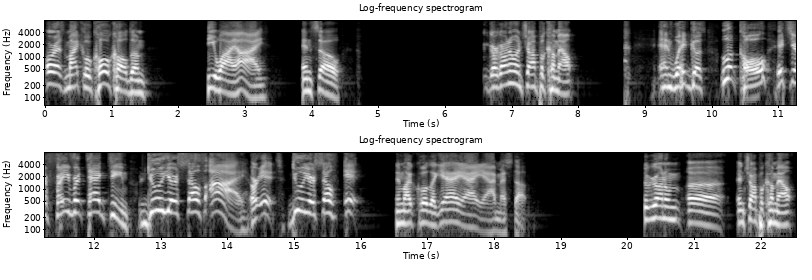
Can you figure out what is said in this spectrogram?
or as Michael Cole called them, DYI. And so Gargano and Ciampa come out, and Wade goes, Look, Cole, it's your favorite tag team. Do yourself I, or it. Do yourself it. And Michael Cole's like, Yeah, yeah, yeah, I messed up. So Gargano uh, and Ciampa come out.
